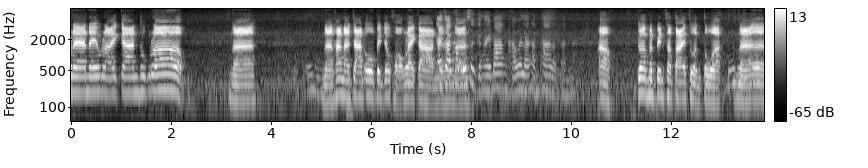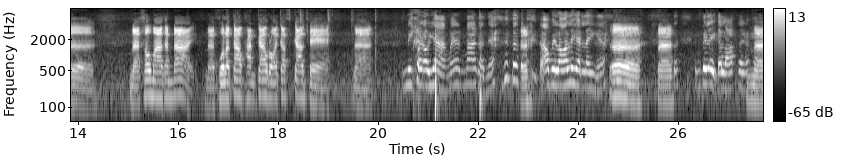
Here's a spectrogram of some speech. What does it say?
แลในรายการทุกรอบนะอือหือนะท่านอาจารย์โอเป็นเจ้าของรายการอานะคจารัรบย์ท็อปนะรู้สึกยังไงบ้างคะเวลาทำผ้าแบบนั้นนะอ้าวก็มันเป็นสไตล์ส่วนตัวนะเออนะเข้ามากันได้นะคนละ 9,999 แชร์นะ มีคนเอาอย่างไหมมากแบบเนี้ยเออ แล้วเอาไปล้อเลียนอะไรอย่างเงี้ยเออนะมันเป็นเอกลักษณ์เลยนะคะนะ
